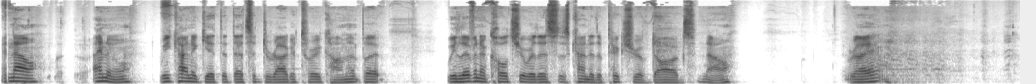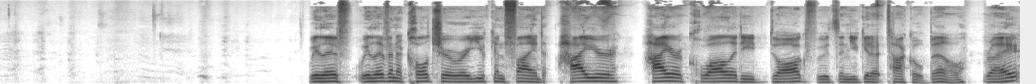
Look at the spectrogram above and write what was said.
And now, I know we kind of get that that's a derogatory comment, but we live in a culture where this is kind of the picture of dogs now, right? we live, we live in a culture where you can find higher, higher quality dog foods than you get at Taco Bell, right?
